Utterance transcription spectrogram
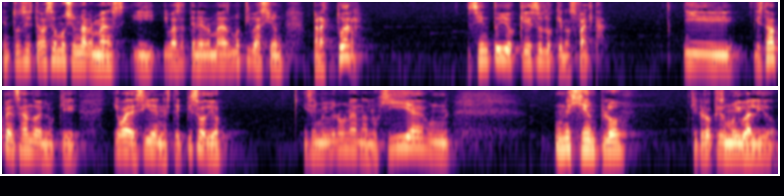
Entonces te vas a emocionar más y, vas a tener más motivación para actuar. Siento yo que eso es lo que nos falta. Y, y, estaba pensando en lo que iba a decir en este episodio y se me vino una analogía, un, un ejemplo que creo que es muy válido.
